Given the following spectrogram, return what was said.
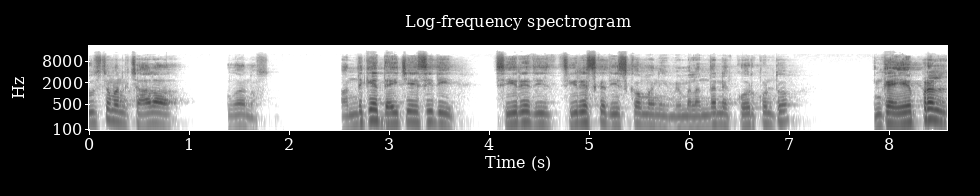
చూస్తే మనకు చాలా అవగాహన వస్తుంది. అందుకే దయచేసి ఇది సీరియస్ సీరియస్గా తీసుకోమని మిమ్మల్ని అందరినీ కోరుకుంటూ ఇంకా ఏప్రిల్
